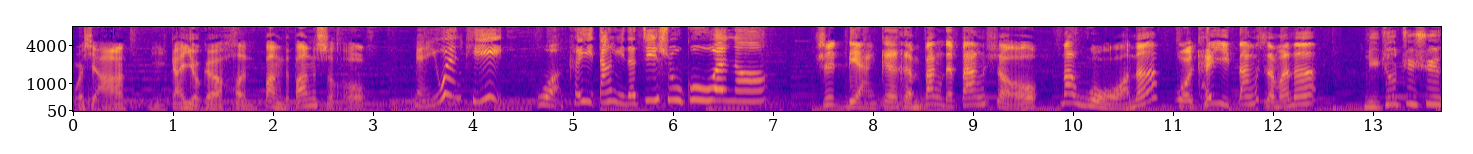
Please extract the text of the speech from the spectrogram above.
我想你该有个很棒的帮手。没问题，我可以当你的技术顾问哦。是两个很棒的帮手。那我呢？我可以当什么呢？你就继续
